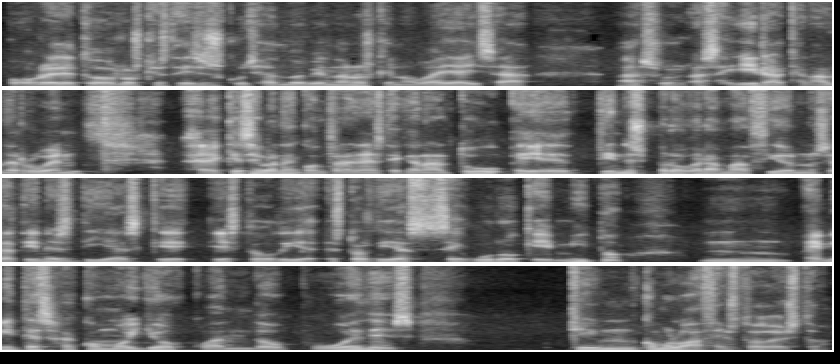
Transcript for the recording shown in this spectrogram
pobre de todos los que estéis escuchando viéndonos, que no vayáis a, a, seguir al canal de Rubén, eh, ¿qué se van a encontrar en este canal? ¿Tú eh, tienes programación, o sea, tienes días que estos días, estos días seguro que emito, mm, emites como yo cuando puedes? ¿Cómo lo haces todo esto?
